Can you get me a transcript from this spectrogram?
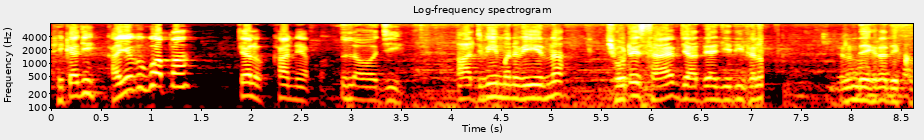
ਠੀਕ ਹੈ ਜੀ? ਖਾਈਏ ਗੁੱਗੂ ਆਪਾਂ? ਚਲੋ ਖਾਣੇ ਆਪਾਂ। ਲਓ ਜੀ ਅੱਜ ਵੀ ਮਨਵੀਰ ਨਾ ਛੋਟੇ ਸਾਹਿਬਜ਼ਾਦਿਆਂ ਜੀ ਦੀ ਫਿਲਮ ਫਿਲਮ ਦੇਖ ਰਿਹਾ ਦੇਖੋ।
